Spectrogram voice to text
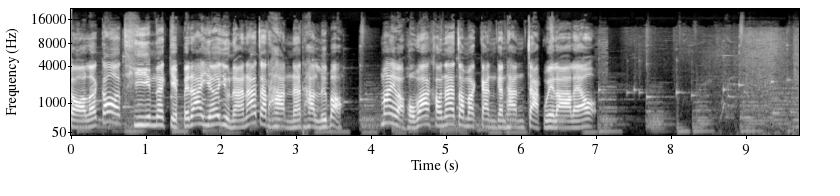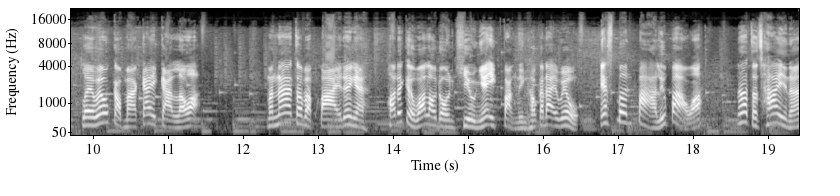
ก่อนแล้วก็ทีมนะเก็บไปได้เยอะอยู่นะน่าจะทันนะทันหรือเปล่าไม่ป่ะผมว่าเขาน่าจะมากันกันทันจากเวลาแล้วเลเวลกลับมาใกล้กันแล้วอะ่ะ มันน่าจะแบบตายด้วยไง เพราะถ้าเกิดว่าเราโดนคิวเงี้ยอีกฝั่งหนึ่งเขาก็ได้เวล เอสเบิร์นป่าหรือเปล่าวะ น่าจะใช่นะ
